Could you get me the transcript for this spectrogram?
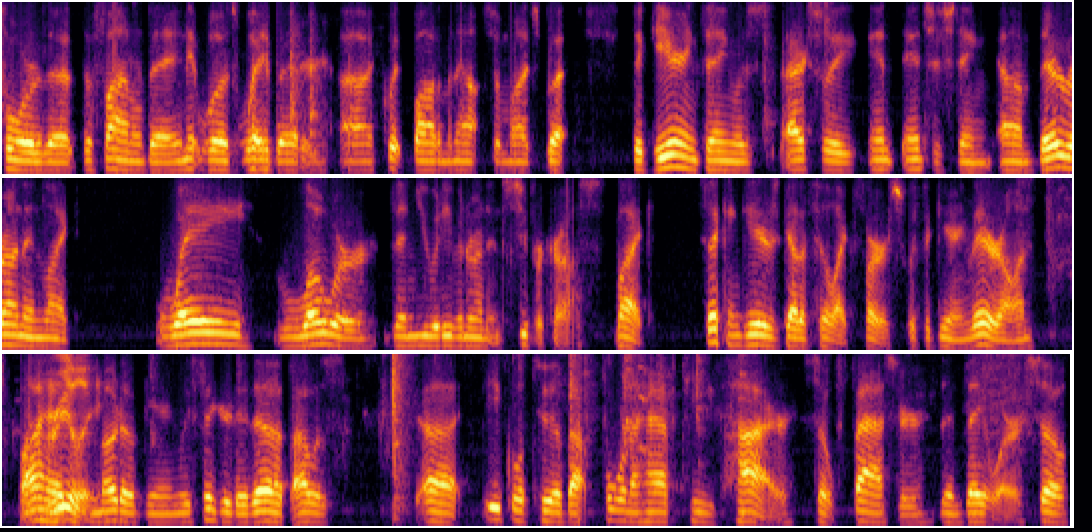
for the the final day, and it was way better. Uh, I quit bottoming out so much, but the gearing thing was actually in, interesting. Um, they're running like way lower than you would even run in Supercross. Like second gear's got to feel like first with the gearing they're on. Well, I had really? moto gearing. We figured it up. I was uh, equal to about four and a half teeth higher, so faster than they were. So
